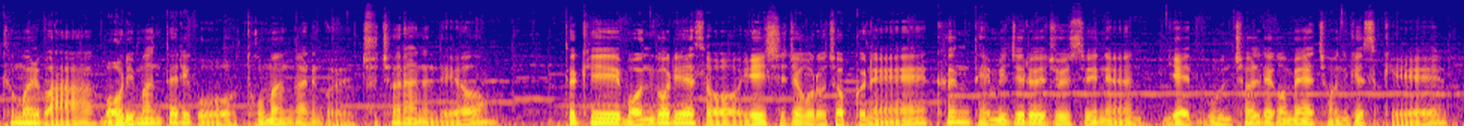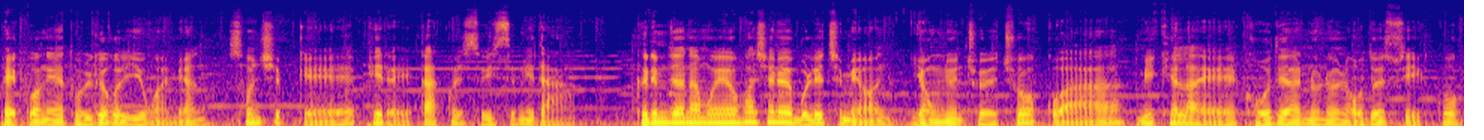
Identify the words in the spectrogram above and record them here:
틈을 봐 머리만 때리고 도망가는 걸 추천하는데요. 특히 먼 거리에서 일시적으로 접근해 큰 데미지를 줄 수 있는 옛 운철대검의 전기 스킬 백광의 돌격을 이용하면 손쉽게 피를 깎을 수 있습니다. 그림자 나무의 화신을 물리치면 영륜초의 추억과 미켈라의 거대한 눈을 얻을 수 있고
